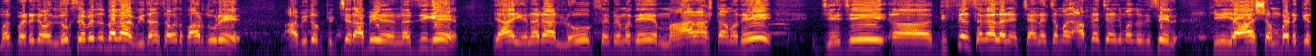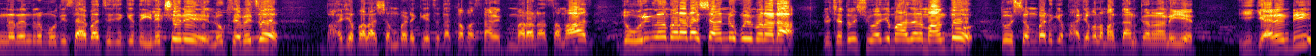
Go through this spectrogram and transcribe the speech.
मतपेटेच्या लोकसभेतच बघा विधानसभा फार दूर आहे. अभि तो पिक्चर अभि नजदीक आहे. या येणाऱ्या लोकसभेमध्ये महाराष्ट्रामध्ये जे जे दिसेल सगळ्याला चॅनलच्या मा आपल्या चॅनलच्या माध्यमातून दिसेल की या शंभर टक्के नरेंद्र मोदी साहेबाचे जे की इलेक्शन आहे लोकसभेचं भाजपाला शंभर टक्केचा धक्का बसणार आहेत. मराठा समाज जो ओरिजिनल मराठा शहाण्णव कोळी मराठा. जो छत्रपती शिवाजी महाराजांना मानतो तो शंभर टक्के भाजपाला मतदान करणार नाही आहेत ही गॅरंटी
